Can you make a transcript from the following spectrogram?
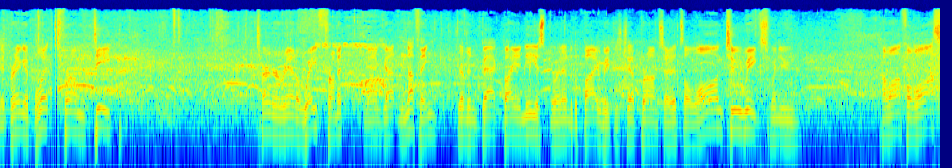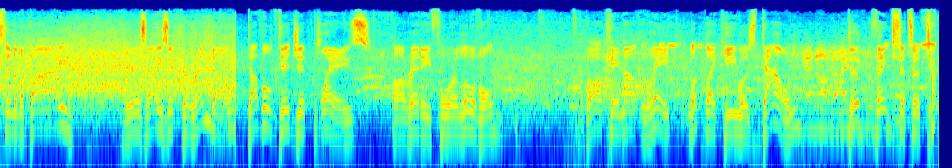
They bring a blitz from deep. Turner ran away from it and got nothing. Driven back by Aeneas going into the bye week. As Jeff Brohm said, it's a long two weeks when you come off a loss into the bye. Here's Isaac Guerendo. Double digit plays already for Louisville. The ball came out late. Looked like he was down. Duke thinks it's a turn.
